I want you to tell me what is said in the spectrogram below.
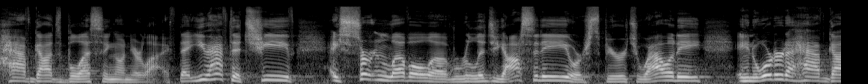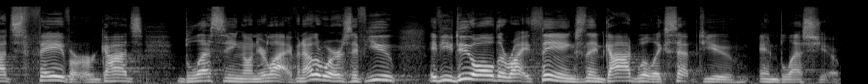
have God's blessing on your life, that you have to achieve a certain level of religiosity or spirituality in order to have God's favor or God's blessing on your life. In other words, if you if you do all the right things, then God will accept you and bless you.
